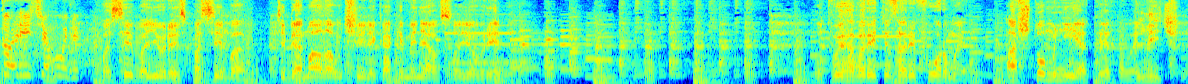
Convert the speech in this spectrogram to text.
То речи будет. Спасибо, Юрий, спасибо. Тебя мало учили, как и меня в свое время. Вот вы говорите за реформы, а что мне от этого лично?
